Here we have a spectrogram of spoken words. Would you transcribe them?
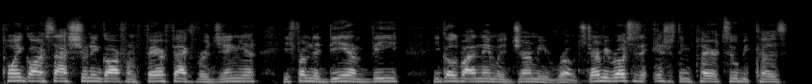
point guard slash shooting guard from Fairfax, Virginia. He's from the DMV. He goes by the name of Jeremy Roach. Jeremy Roach is an interesting player too because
